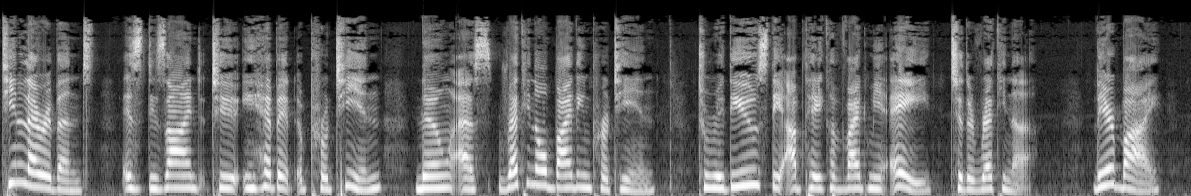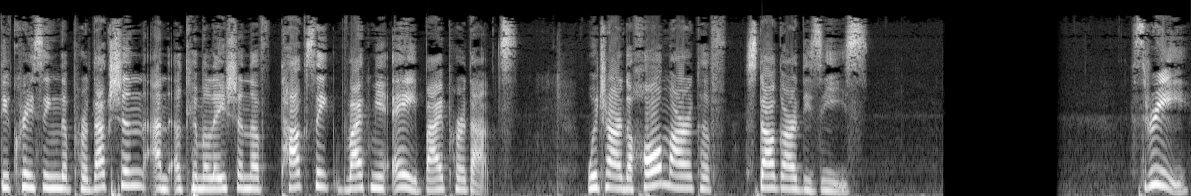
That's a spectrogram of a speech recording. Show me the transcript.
Tinlarebant is designed to inhibit a protein known as retinol binding protein to reduce the uptake of vitamin A to the retina, thereby decreasing the production and accumulation of toxic vitamin A byproducts, which are the hallmark of Stargardt disease. 3.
